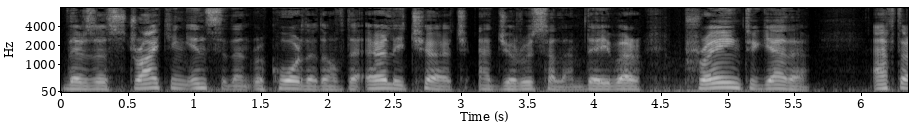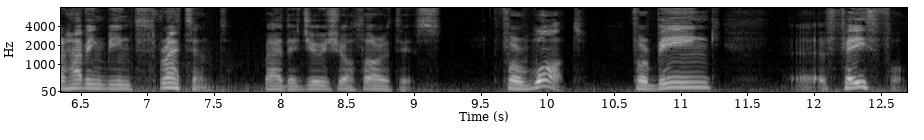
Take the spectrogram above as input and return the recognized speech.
there's a striking incident recorded of the early church at Jerusalem. They were praying together after having been threatened by the Jewish authorities. For what? For being uh, faithful,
